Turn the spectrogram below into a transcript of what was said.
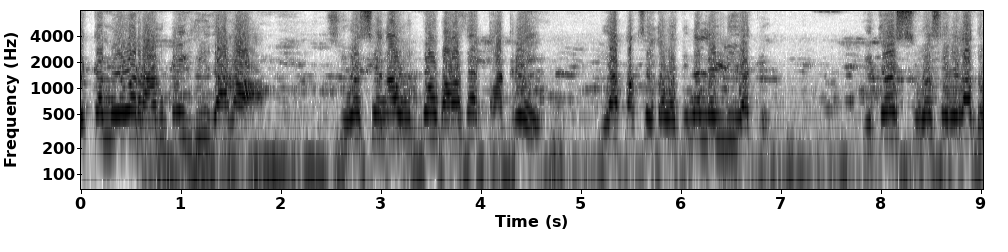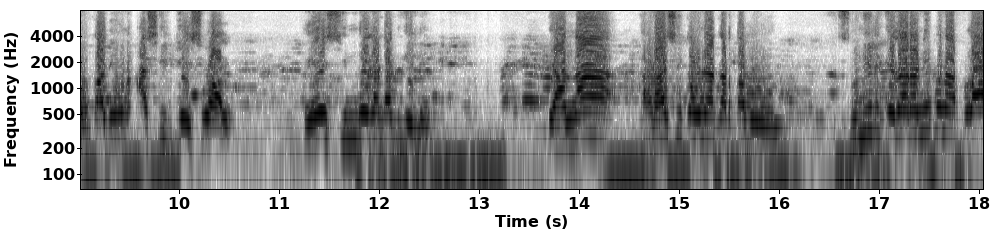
एकमेव रामटेक ही जागा शिवसेना उद्धव बाळासाहेब ठाकरे या पक्षाच्या वतीनं लढली जाते. तिथं शिवसेनेला धोका देऊन आशिष जयस्वाल हे शिंदे गटात गेले. त्यांना धडा शिकवण्याकरता म्हणून सुनील केदारांनी पण आपला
